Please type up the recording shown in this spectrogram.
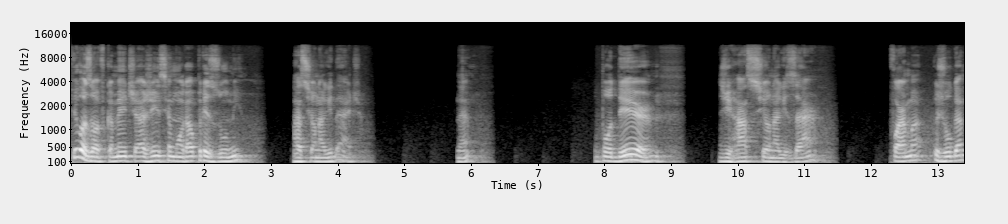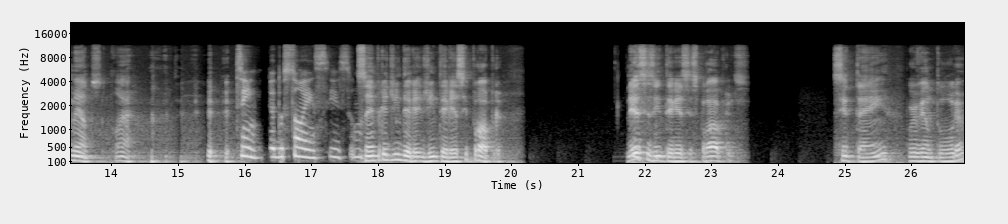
Filosoficamente, a agência moral presume racionalidade. Né? O poder de racionalizar forma julgamentos, não é? Sim, deduções, isso. Sempre de, de interesse próprio. Nesses interesses próprios, se tem, porventura,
